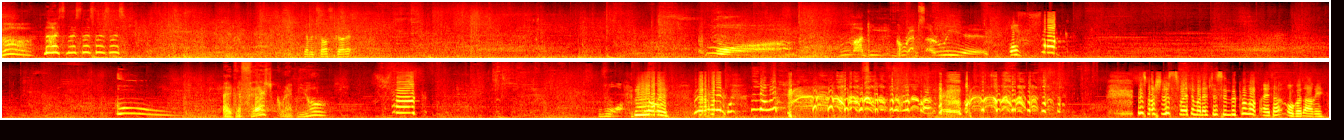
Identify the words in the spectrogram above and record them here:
Oh, nice, nice, nice, nice, nice. Ich habe exhaust gerade. Wow. Muggy grabs a real. Oh fuck! Uh. Alter Flash Grab, yo. Fuck! Boah. LOL! Das war schon das zweite Mal, dass ich das hinbekommen hab, Alter. Oh Gott, Ari.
